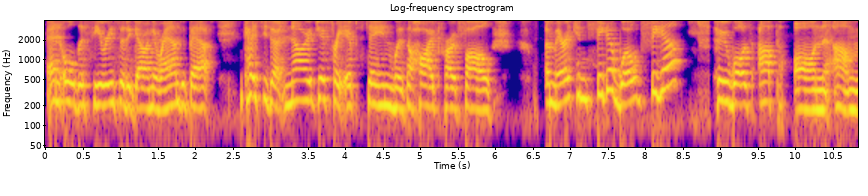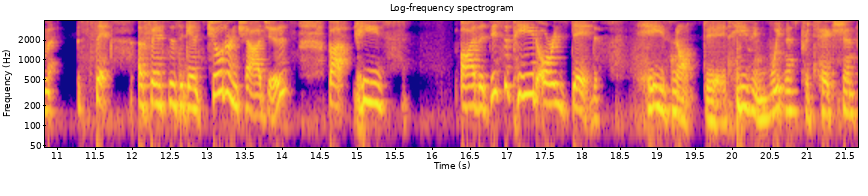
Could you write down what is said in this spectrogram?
and all the theories that are going around about. In case you don't know, Jeffrey Epstein was a high profile American figure, world figure, who was up on um, sex offences against children charges, but he's either disappeared or is dead. He's not dead. He's in witness protection.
